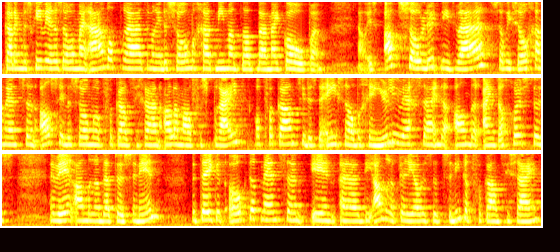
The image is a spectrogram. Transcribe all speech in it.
kan ik misschien weer eens over mijn aanbod praten. Maar in de zomer gaat niemand dat bij mij kopen. Nou is absoluut niet waar. Sowieso gaan mensen als ze in de zomer op vakantie gaan allemaal verspreid op vakantie. Dus de een zal begin juli weg zijn, de ander eind augustus en weer anderen daartussenin betekent ook dat mensen in uh, die andere periodes dat ze niet op vakantie zijn,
